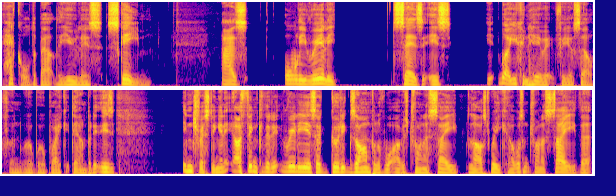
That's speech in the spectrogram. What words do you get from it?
heckled about the ULEZ scheme, as all he really says is well, you can hear it for yourself, and we'll we'll break it down. But it is interesting, and it, I think that it really is a good example of what I was trying to say last week. I wasn't trying to say that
